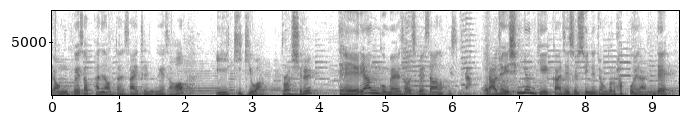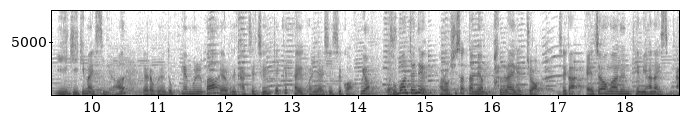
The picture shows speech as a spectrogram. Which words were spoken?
영국에서 파는 어떤 사이트를 이용해서 이 기기와 브러쉬를 대량 구매해서 집에 쌓아놓고 있습니다. 나중에 10년 뒤까지 쓸 수 있는 정도로 확보해 놨는데 이 기기만 있으면 여러분의 노폐물과 여러분의 각질층을 깨끗하게 관리할 수 있을 것 같고요. 두 번째는 바로 씻었다면 발라야겠죠. 제가 애정하는 템이 하나 있습니다.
